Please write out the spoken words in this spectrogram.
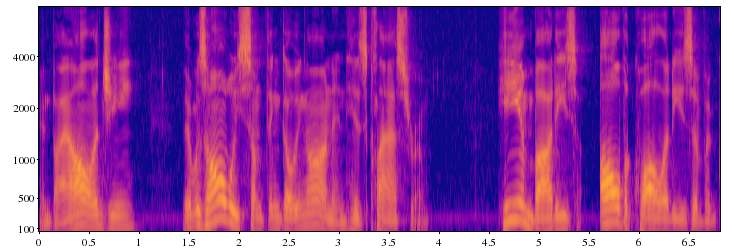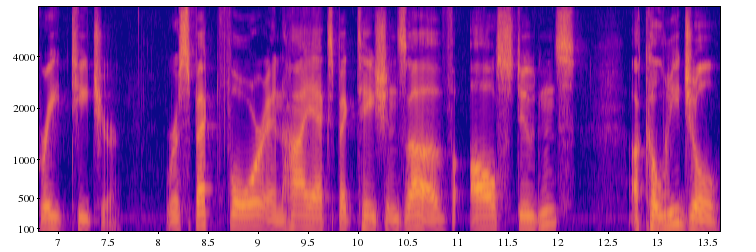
and biology there was always something going on in his classroom. He embodies all the qualities of a great teacher respect for and high expectations of all students, a collegial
